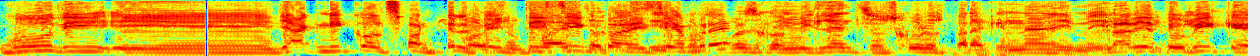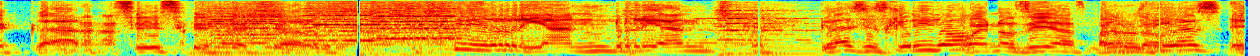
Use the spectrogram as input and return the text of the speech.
Woody y Jack Nicholson el Por 25 supuesto que de sí, diciembre. por supuesto, con mis lentes oscuros para que nadie me Nadie te ubique. Claro. Sí, sí. claro. Rian, Rian. Gracias, querido. Buenos días para Buenos todos. días.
